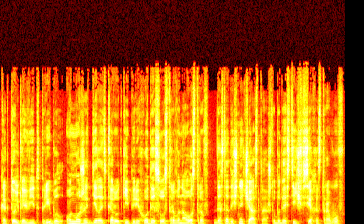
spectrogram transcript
Как только вид прибыл, он может делать короткие переходы с острова на остров достаточно часто, чтобы достичь всех островов,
